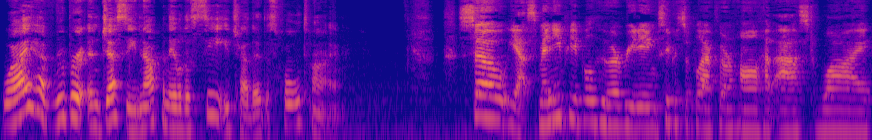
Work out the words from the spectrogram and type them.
Why have Rupert and Jesse not been able to see each other this whole time? So, yes, many people who are reading Secrets of Blackthorn Hall have asked why,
